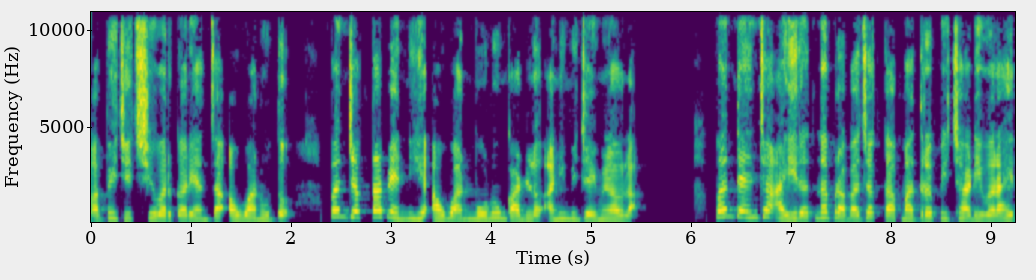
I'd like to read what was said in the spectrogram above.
अभिजित शिवरकर यांचा आव्हान होतं. पण जगताप यांनी हे आव्हान मोडून काढलं आणि विजय मिळवला. पण त्यांच्या आई रत्नप्रभा जगताप मात्र पिछाडीवर आहेत.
